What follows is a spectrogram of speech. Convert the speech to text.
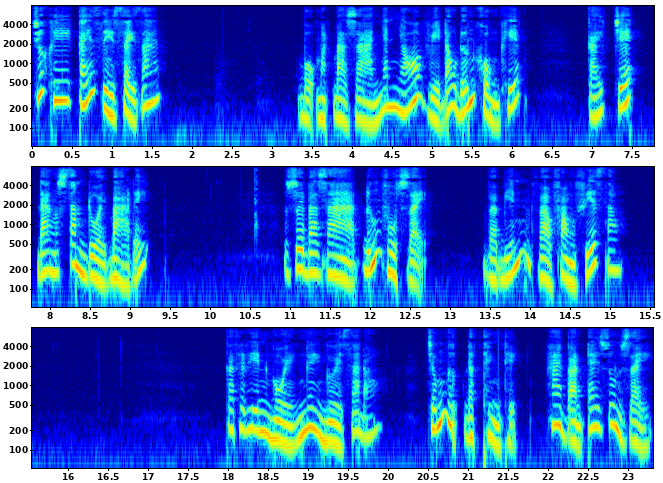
Trước khi cái gì xảy ra? Bộ mặt bà già nhăn nhó vì đau đớn khủng khiếp. Cái chết đang săn đuổi bà đấy. Rồi bà già đứng vụt dậy và biến vào phòng phía sau. Catherine ngồi ngây người ra đó, chống ngực đập thình thịch, hai bàn tay run rẩy,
